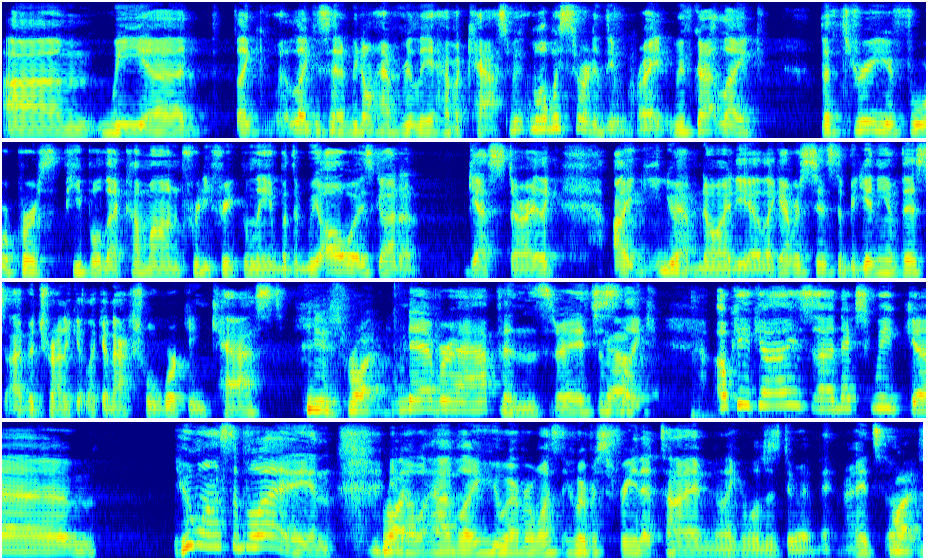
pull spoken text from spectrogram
Um, we uh, like like I said, we don't have really have a cast. We, well, we sort of do, right? We've got like the three or four person people that come on pretty frequently, but we always got a guest star. Like I, you have no idea. Like ever since the beginning of this, I've been trying to get like an actual working cast. Yes, right. Never happens, right? It's just Yeah. like, okay, guys, uh, next week. Um, who wants to play and you Right. know have like whoever wants whoever's free that time like we'll just do it then right so Right.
